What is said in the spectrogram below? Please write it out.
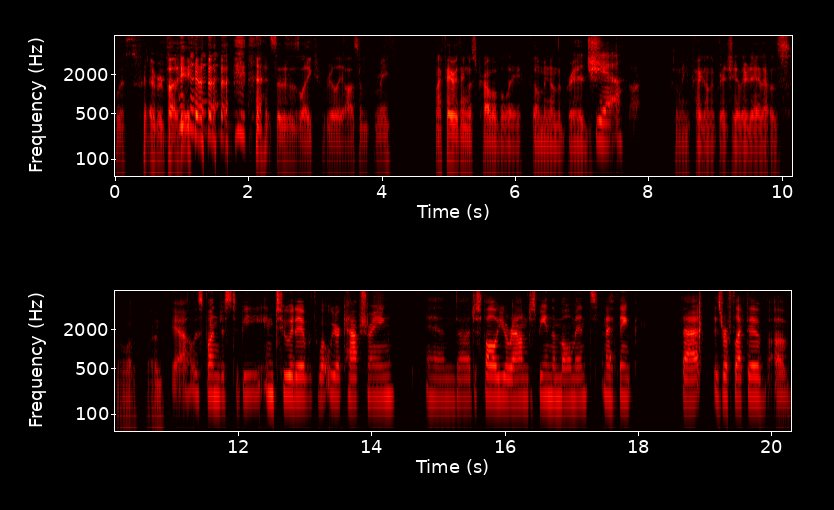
with everybody. so this is like really awesome for me. My favorite thing was probably filming on the bridge. Yeah. Filming Peg on the bridge the other day. That was a lot of fun. Yeah, it was fun just to be intuitive with what we were capturing and uh, just follow you around, just be in the moment. And I think that is reflective of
